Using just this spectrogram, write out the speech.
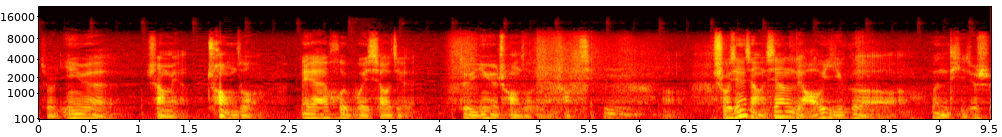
就是音乐上面创作 AI 会不会消解对音乐创作的原创性？嗯啊。首先想先聊一个问题，就是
